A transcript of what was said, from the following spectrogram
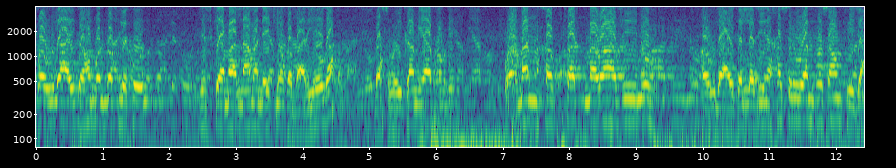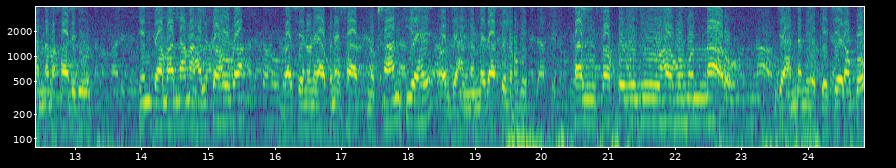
فاولئک هم المفلحون۔ جس کے اعمال نامہ نیکیوں کا بھاری ہوگا، بس وہی کامیاب ہوں گے۔ ومن خفت موازینہ فاولئک الذین خسروا انفسهم فی جہنم خالدون. جن کا عمل نامہ ہلکا ہوگا، بس انہوں نے اپنے ساتھ نقصان کیا ہے اور جہنم میں داخل ہوں گے۔ تلفق وجوہہم النار، جہنمیوں کے چہروں کو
